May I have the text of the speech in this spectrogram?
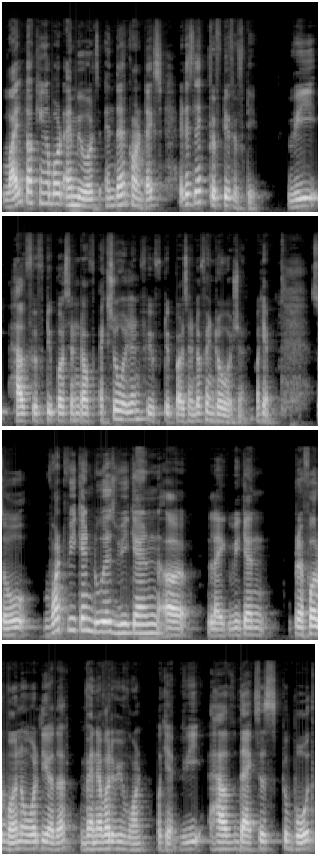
while talking about ambiverts in their context it is like 50 50 we have 50% of extroversion 50% of introversion okay. So what we can do is we can uh, like we can prefer one over the other whenever we want. Okay we have the access to both.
